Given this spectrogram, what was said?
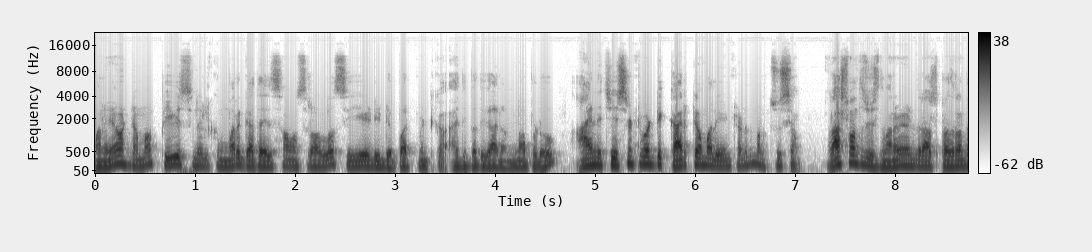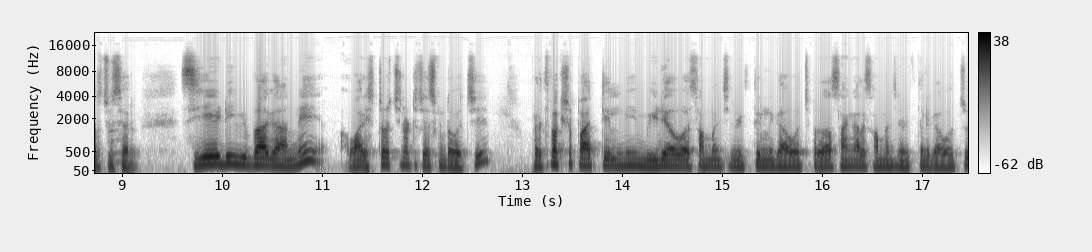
మనం ఏమంటున్నామో పివి సునీల్ కుమార్ గత ఐదు సంవత్సరాల్లో సిఐడి డిపార్ట్మెంట్ అధిపతిగా ఉన్నప్పుడు ఆయన చేసినటువంటి కార్యక్రమాలు ఏంటనేది మనం చూసాం. రాష్ట్రం అంతా చూసింది. మనం ఏంటి రాష్ట్ర ప్రజలంతా చూశారు. సిఐడి విభాగాన్ని వారు ఇష్టం వచ్చినట్టు చేసుకుంటూ వచ్చి ప్రతిపక్ష పార్టీలని మీడియా సంబంధించిన వ్యక్తుల్ని కావచ్చు ప్రజా సంఘాలకు సంబంధించిన వ్యక్తులు కావచ్చు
